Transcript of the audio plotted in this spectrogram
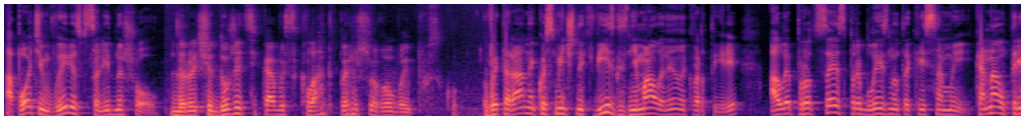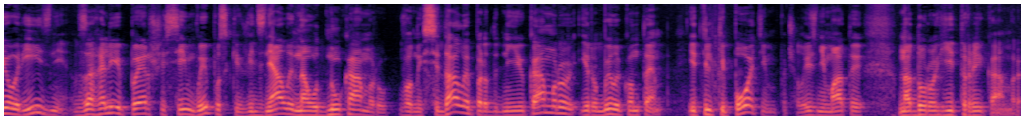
а потім виріс в солідне шоу. До речі, дуже цікавий склад першого випуску. Ветерани космічних військ знімали не на квартирі, але процес приблизно такий самий. Канал Тріо різні. Взагалі, перші сім випусків відзняли на одну камеру. Вони сідали перед однією камерою і робили контент. І тільки потім почали знімати на дорогі три камери.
